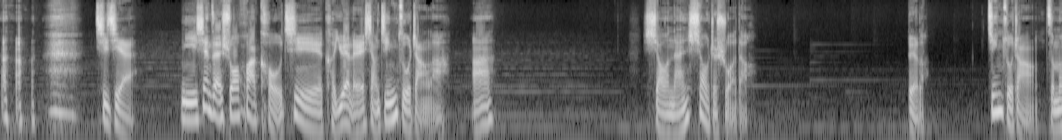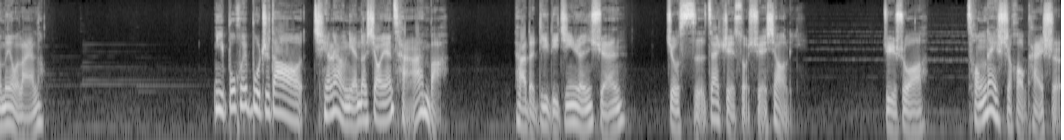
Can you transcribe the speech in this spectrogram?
哈哈，七七，你现在说话口气可越来越像金组长了啊！小南笑着说道。对了，金组长怎么没有来了？你不会不知道前两年的校园惨案吧？他的弟弟金仁玄。就死在这所学校里。据说，从那时候开始，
